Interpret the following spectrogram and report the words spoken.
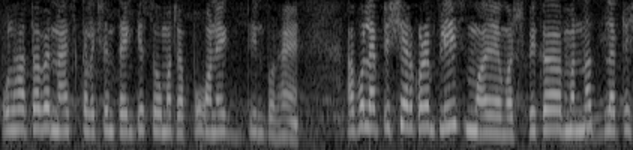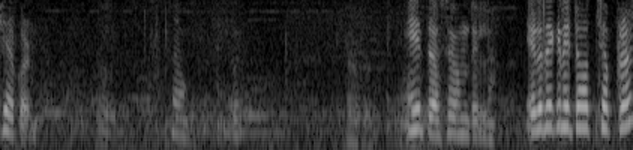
ফুল হাতা হবে nice collection thank you so much আপু অনেক দিন পর হ্যাঁ। আপু ল্যাপটপ শেয়ার করেন please Moshfika Mannat laptop share করেন। হ্যাঁ, এই তো আছে, আলহামদুলিল্লাহ। এটা দেখেন, এটা হচ্ছে আপনার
